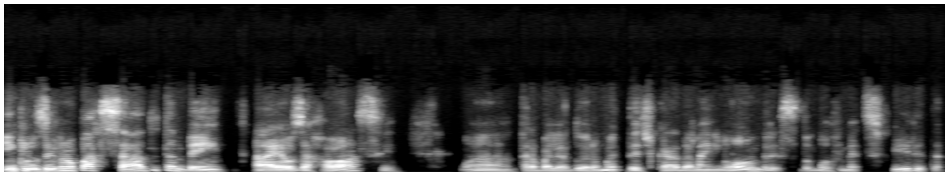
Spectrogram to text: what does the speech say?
Inclusive, no passado também, a Elsa Rossi, uma trabalhadora muito dedicada lá em Londres, do movimento espírita,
